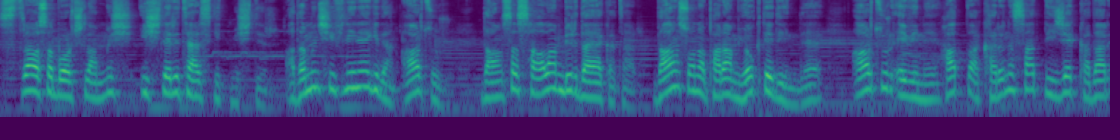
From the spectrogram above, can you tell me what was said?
Strauss'a borçlanmış, işleri ters gitmiştir. Adamın çiftliğine giden Arthur Downs'a sağlam bir dayak atar. Downs ona param yok dediğinde Arthur evini hatta karını sat diyecek kadar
